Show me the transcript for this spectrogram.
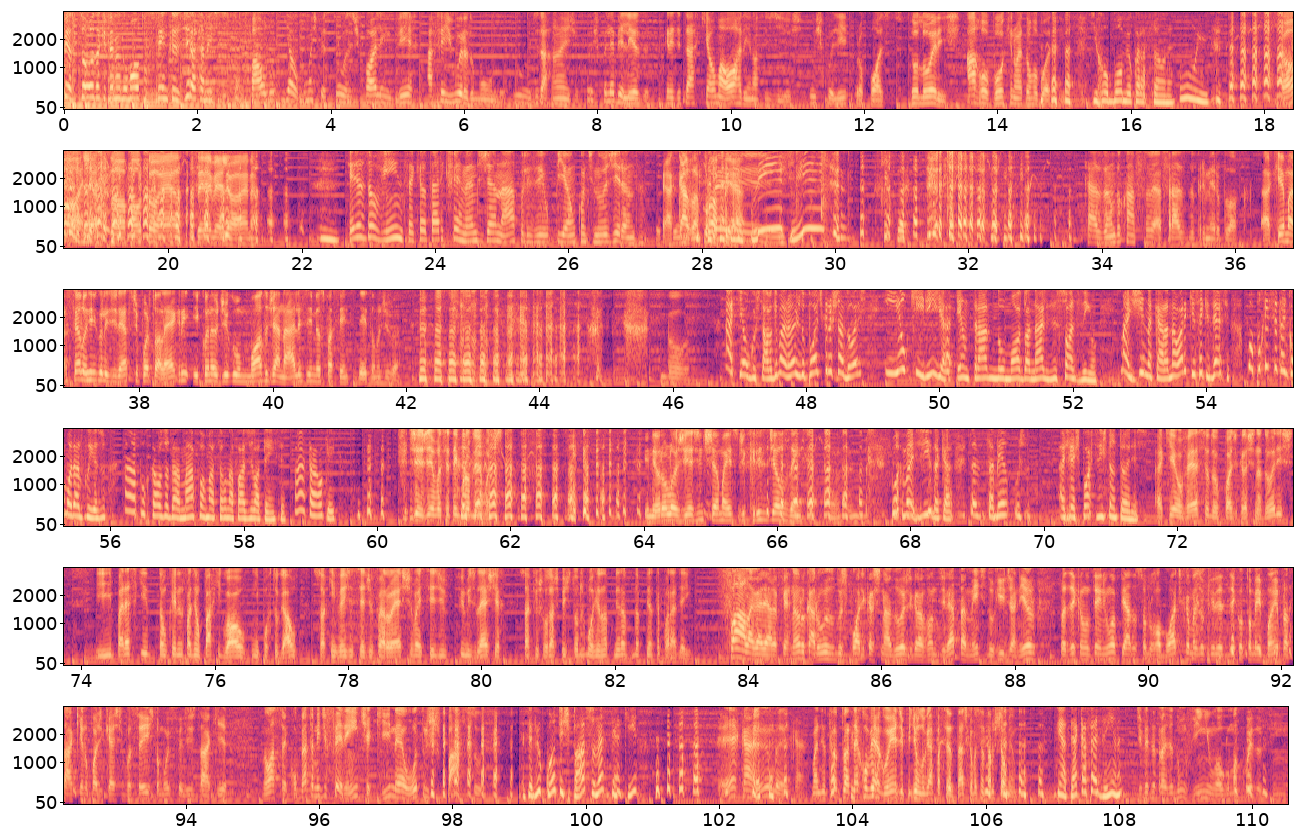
pessoas, aqui Fernando Malto Fencas, diretamente de São Paulo, e algumas pessoas escolhem ver a feiura do mundo, o desarranjo. Eu escolhi a beleza, acreditar que há uma ordem em nossos dias. Eu escolhi propósito. Dolores, a robô que não é tão robô assim. que roubou meu coração, né? Ui! Olha só, faltou essa, seria melhor, né? Queridos ouvintes, aqui é o Tarek Fernandes de Anápolis e o peão continua girando. É a casa própria? Casando com a, a, frase do primeiro bloco. Aqui é Marcelo Rigoli, direto de Porto Alegre, e quando eu digo modo de análise, meus pacientes deitam no divã. Boa. Aqui é o Gustavo Guimarães do Podcrastadores e eu queria entrar no modo análise sozinho. Imagina, cara, na hora que você quisesse, pô, por que você tá incomodado com isso? Ah, por causa da má formação na fase de latência. Ah, tá, ok. GG, você tem problemas. em neurologia a gente chama isso de crise de ausência. Pô, imagina, cara, saber os, as respostas instantâneas. Aqui é o Vécio do Podcrastinadores. E parece que estão querendo fazer um parque igual em Portugal, só que em vez de ser de faroeste, vai ser de filmes slasher, só que os hóspedes todos morreram na primeira, na primeira temporada. E aí? Fala galera, Fernando Caruso dos Podcastinadores, gravando diretamente do Rio de Janeiro, para dizer que eu não tenho nenhuma piada sobre robótica, mas eu queria dizer que eu tomei banho para estar aqui no podcast de vocês, estou muito feliz de estar aqui nossa, é completamente diferente aqui, né? Outro espaço. Você viu quanto espaço, né? Tem aqui. É, caramba, cara. Mas eu tô, tô, até com vergonha de pedir um lugar para sentar, acho que eu vou sentar no chão mesmo. Tem até cafezinho, né? Devia ter trazido um vinho, alguma coisa assim.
